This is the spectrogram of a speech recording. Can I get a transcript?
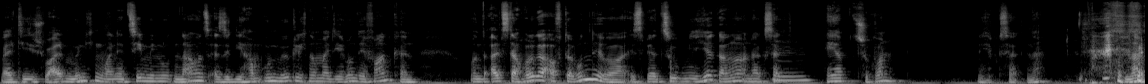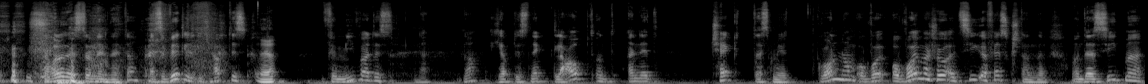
Weil die Schwalben München waren ja zehn Minuten nach uns, also die haben unmöglich nochmal die Runde fahren können. Und als der Holger auf der Runde war, ist wer zu mir hier gegangen und hat gesagt, mhm. hey, ihr habt schon gewonnen. Und ich habe gesagt, na, na, der Holger ist doch nicht, nicht da. Also wirklich, ich habe das, ja. für mich war das, na, na, ich habe das nicht geglaubt und auch nicht checkt, dass wir gewonnen haben, obwohl, obwohl wir schon als Sieger festgestanden haben. Und da sieht man,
